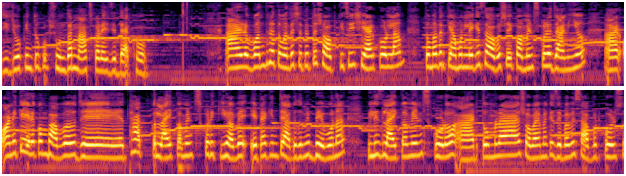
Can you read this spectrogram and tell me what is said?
জিজুও কিন্তু খুব সুন্দর নাচ করে, এই যে দেখো। আর বন্ধুরা, তোমাদের সাথে তো সব কিছুই শেয়ার করলাম। তোমাদের কেমন লেগেছে অবশ্যই কমেন্টস করে জানিও। আর অনেকে এরকম ভাবো যে, থাক লাইক কমেন্টস করে কি হবে? এটা কিন্তু একদমই ভেবো না। প্লিজ লাইক কমেন্টস করো। আর তোমরা সবাই আমাকে যেভাবে সাপোর্ট করছ,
